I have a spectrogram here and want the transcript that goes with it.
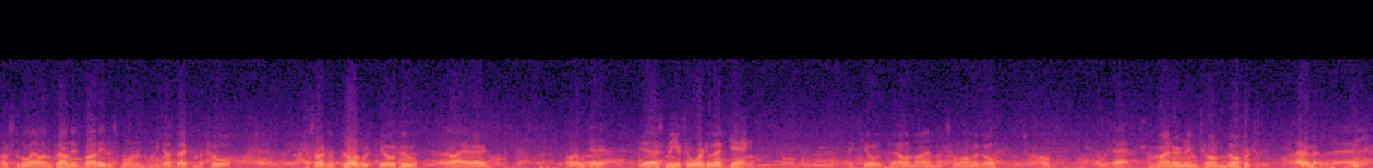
Constable Allen found his body this morning when he got back from patrol. The sergeant's dog was killed, too. So I heard. I wonder who did it. If you ask me, it's the work of that gang. They killed a pal of mine not so long ago. Oh? Who was that? A miner named Tom Belford. I remember that.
